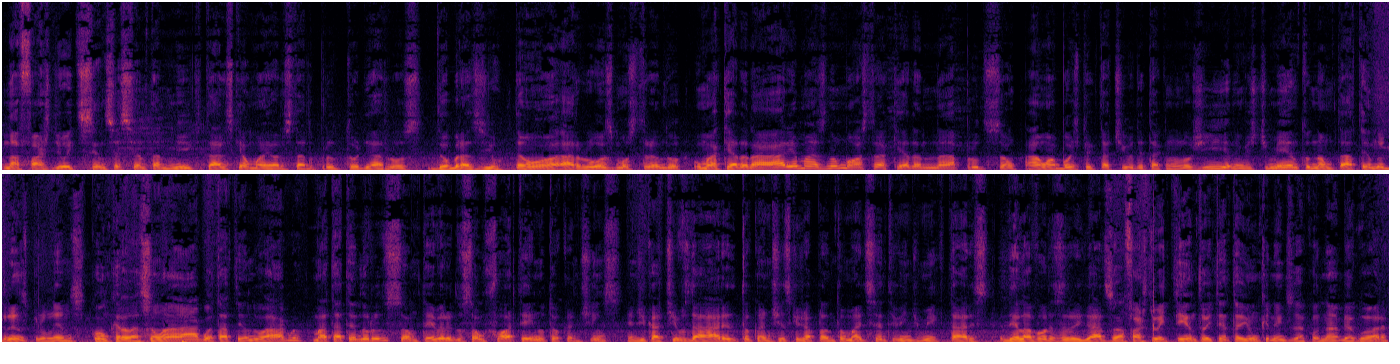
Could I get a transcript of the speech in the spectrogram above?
na faixa de 860 mil hectares, que é o maior estado produtor de arroz do Brasil. Então, arroz mostrando uma queda na área, mas não mostra a queda na produção. Há uma boa expectativa de tecnologia, de investimento, não está tendo grandes problemas com relação à água, está tendo água, mas está tendo redução. Teve redução forte aí no Tocantins, indicativos da área do Tocantins que já plantou mais de 120 mil hectares de lavouras irrigadas na faixa de 80, 81, que nem diz a Conab agora,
